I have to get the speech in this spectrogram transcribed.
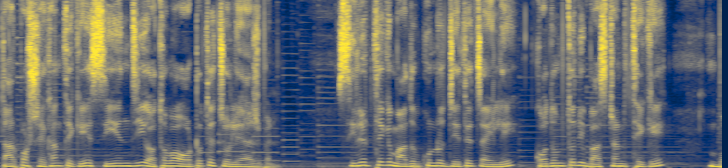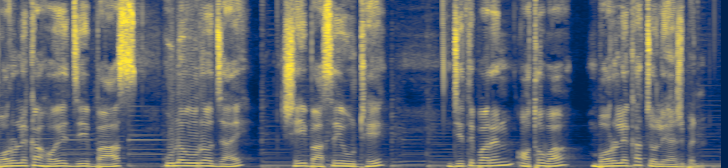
তারপর সেখান থেকে সিএনজি অথবা অটোতে চলে আসবেন। সিলেট থেকে মাধবকুণ্ড যেতে চাইলে কদমতলি বাসস্ট্যান্ড থেকে বড়লেখা হয়ে যে বাস কুলাউড়া যায়, সেই বাসে উঠে যেতে পারেন অথবা বড়লেখা চলে আসবেন।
